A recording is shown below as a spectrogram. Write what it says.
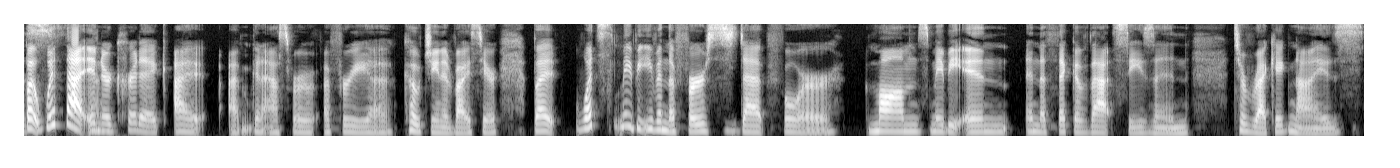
but with that Yeah. inner critic, I I'm going to ask for a free uh, coaching advice here. But what's maybe even the first Mm. step for moms, maybe in in the thick of that season, to recognize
